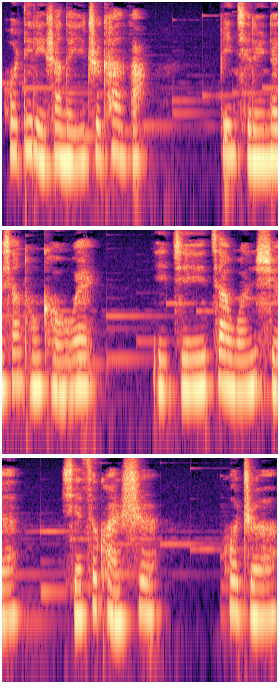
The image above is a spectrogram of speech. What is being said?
或地理上的一致看法。冰淇淋的相同口味，以及在文学、鞋子款式或者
